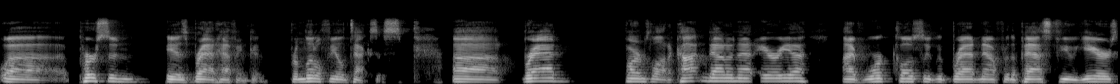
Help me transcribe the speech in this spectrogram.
uh, person is Brad Heffington from Littlefield, Texas. Uh, Brad farms a lot of cotton down in that area. I've worked closely with Brad now for the past few years.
